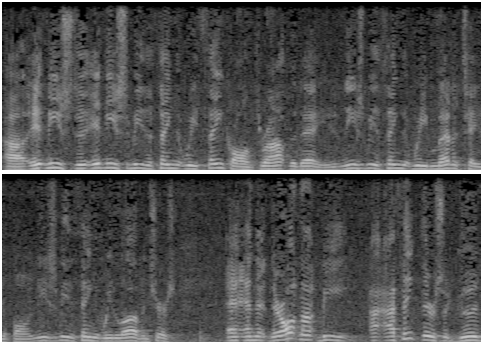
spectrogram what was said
Uh, it needs to it needs to be the thing that we think on throughout the day. It needs to be the thing that we meditate upon. It needs to be the thing that we love and cherish. And, and that there ought not be. I, I think there's a good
